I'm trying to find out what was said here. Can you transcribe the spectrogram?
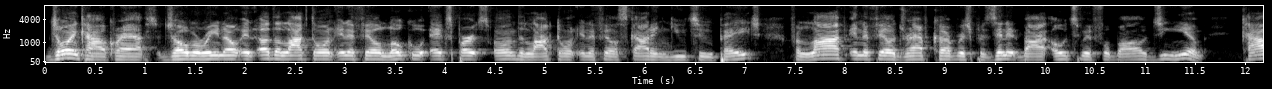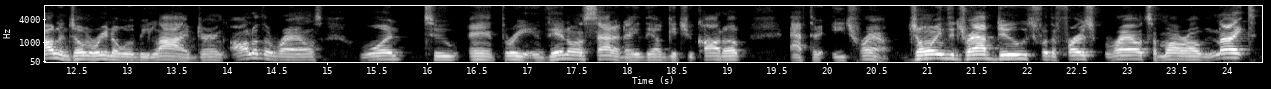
Join Kyle Crabbs, Joe Marino, and other Locked On NFL local experts on the Locked On NFL Scouting YouTube page for live NFL draft coverage presented by Ultimate Football GM. Kyle and Joe Marino will be live during all of the rounds one, two, and three. And then on Saturday, they'll get you caught up after each round. Join the draft dudes for the first round tomorrow night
